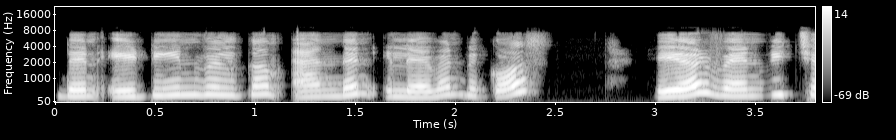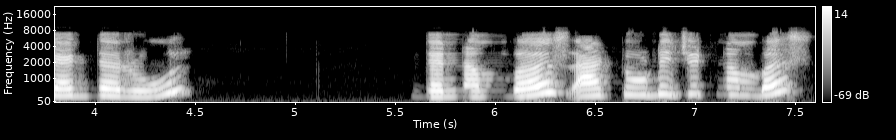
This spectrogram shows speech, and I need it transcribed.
then 18 will come and then 11 because here when we check the rule the numbers are two digit numbers.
